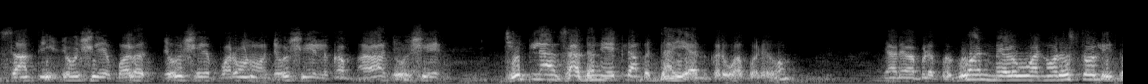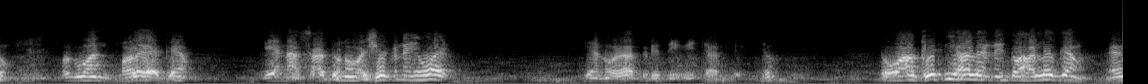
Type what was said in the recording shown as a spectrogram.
સાથી જોશે, બળદ જોશે, પરણો જોશે આ જોશે. જેટલા સાધન એટલા બધા યાદ કરવા પડે ત્યારે આપણે ભગવાન મેળવવાનો રસ્તો લીધો. ભગવાન મળે કેમ? એના સાધનો હશે કે નહીં હોય? એનો રાત્રિથી વિચાર કરજો. તો આ ખેતી હાલે નહીં તો હાલે કેમ? હે?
